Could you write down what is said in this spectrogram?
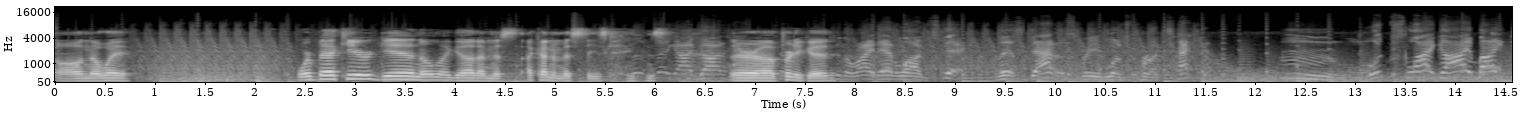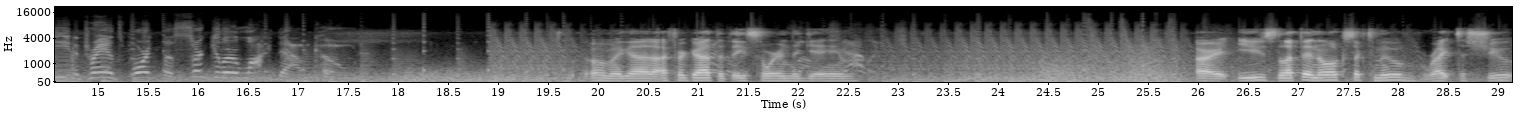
Oh, no way. We're back here again. Oh my god, I miss I kind of miss these games. They're uh, pretty good. To the right analog stick. This data stream looks protected. Hmm, looks like I might need to transport the circular lockdown code. Oh my god, I forgot that these were in the game. Alright, use left analog stick to move, right to shoot.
